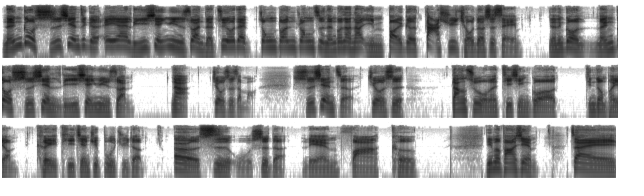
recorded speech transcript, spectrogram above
能够实现这个 AI 离线运算的，最后在终端装置能够让它引爆一个大需求的是谁？能够能够实现离线运算，那就是什么？实现者就是当初我们提醒过听众朋友可以提前去布局的二四五四的联发科。你有没有发现，在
